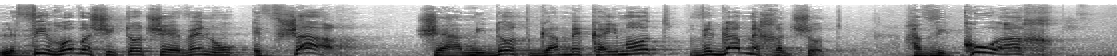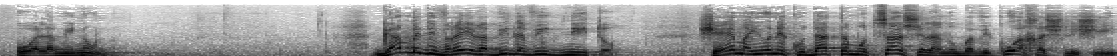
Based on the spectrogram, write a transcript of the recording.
לפי רוב השיטות שהבאנו, אפשר שהמידות גם מקיימות וגם מחדשות. הוויכוח הוא על המינון. גם בדברי רבי דוד ניטו, שהם היו נקודת המוצא שלנו בוויכוח השלישי,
